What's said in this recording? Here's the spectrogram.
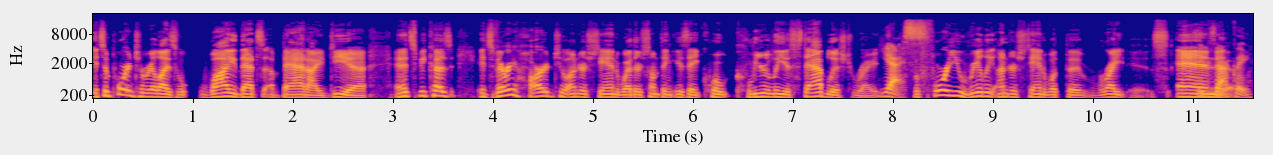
Right. it's important to realize why that's a bad idea. And it's because it's very hard to understand whether something is a quote clearly established right. Yes. Before you really understand what the right is. And Exactly.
